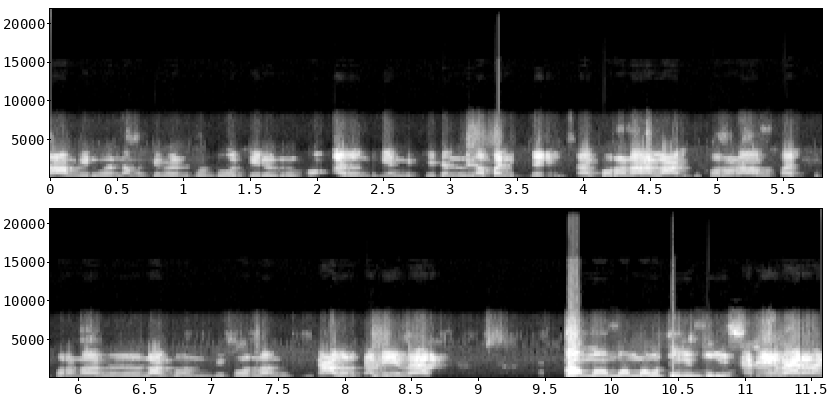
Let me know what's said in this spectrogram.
நாம் இருவர் நமக்கு இருவர் சொல்லிட்டு ஒரு சீரியல் இருக்கும். அது வந்து மிக்சி சேனல் தான் பண்ணிட்டு corona last corona first corona lockdown பிஃபோர்ல வந்து அதோட கதையே வேற. ஆமா ஆமா ஆமா தெரியும் தெரியும். அதே வேறனா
